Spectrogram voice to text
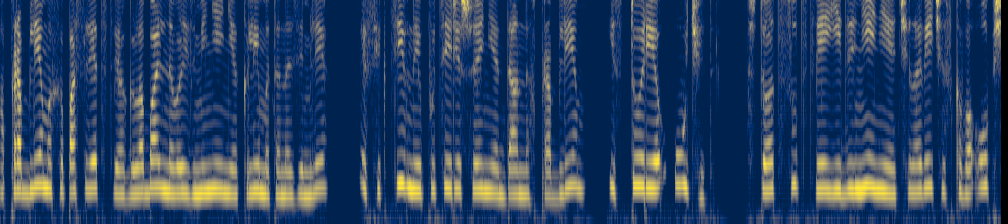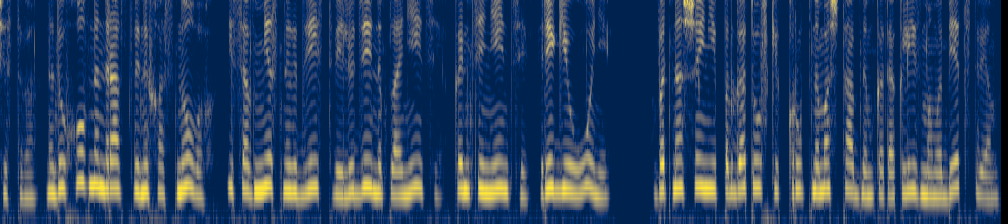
о проблемах и последствиях глобального изменения климата на Земле, эффективные пути решения данных проблем, история учит, что отсутствие единения человеческого общества на духовно-нравственных основах и совместных действий людей на планете, континенте, регионе в отношении подготовки к крупномасштабным катаклизмам и бедствиям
